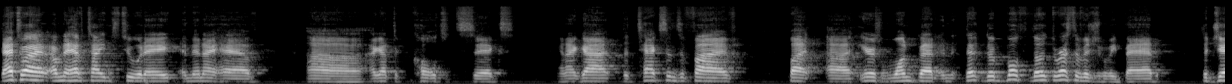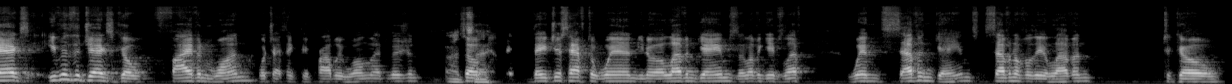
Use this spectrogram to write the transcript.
that's why I'm gonna have Titans two at eight, and then I have uh, I got the Colts at six, and I got the Texans at five. But uh, here's one bet, and they're, they're both the, the rest of the division is gonna be bad. The Jags, even if the Jags go five and one, which I think they probably will in that division, I'd so say. they just have to win. You know, eleven games, eleven games left. Win seven games, seven of the eleven to go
